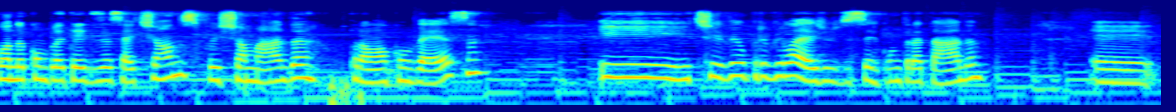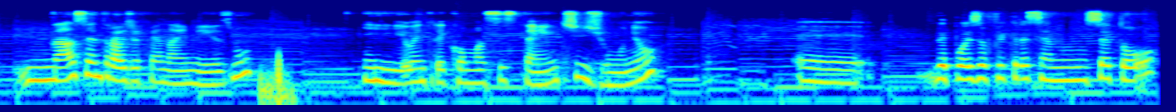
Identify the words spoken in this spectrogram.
Quando eu completei 17 anos, fui chamada para uma conversa e tive o privilégio de ser contratada é, na central de FENAI mesmo. E eu entrei como assistente júnior. É, depois eu fui crescendo no setor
